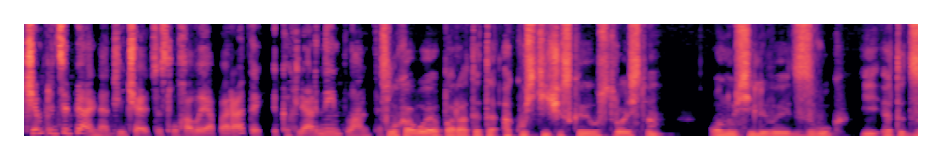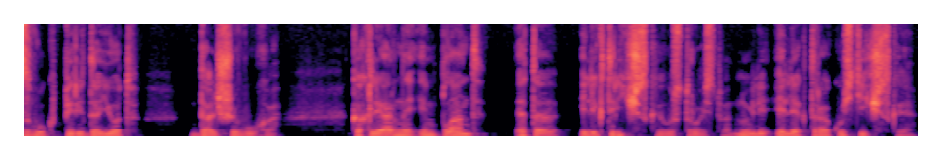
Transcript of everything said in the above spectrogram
Чем принципиально отличаются слуховые аппараты и кохлеарные импланты? Слуховой аппарат – это акустическое устройство. Он усиливает звук, и этот звук передает дальше в ухо. Кохлеарный имплант – это электрическое устройство, ну или электроакустическое.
